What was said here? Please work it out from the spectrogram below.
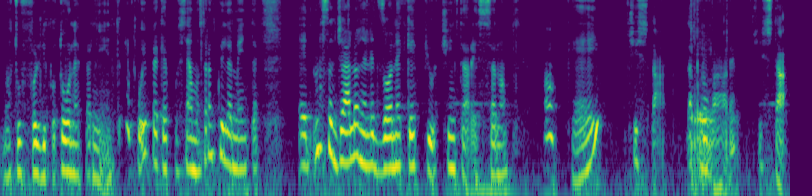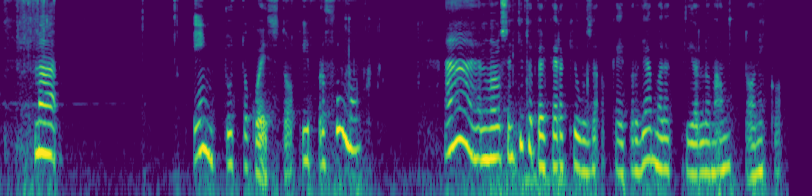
batuffoli di cotone per niente e poi perché possiamo tranquillamente eh, massaggiarlo nelle zone che più ci interessano. Ok, ci sta da provare ci sta. Ma in tutto questo il profumo? Ah non l'ho sentito perché era chiusa. Ok proviamo ad aprirlo ma un tonico.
